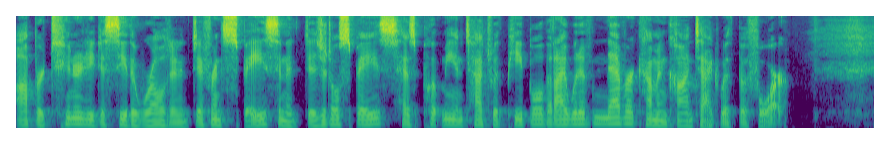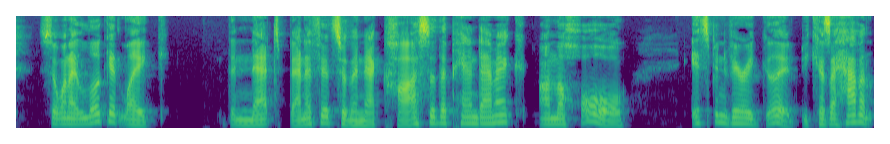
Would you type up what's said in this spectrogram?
opportunity to see the world in a different space, in a digital space, has put me in touch with people that I would have never come in contact with before. So when I look at like the net benefits or the net costs of the pandemic on the whole, it's been very good because I haven't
